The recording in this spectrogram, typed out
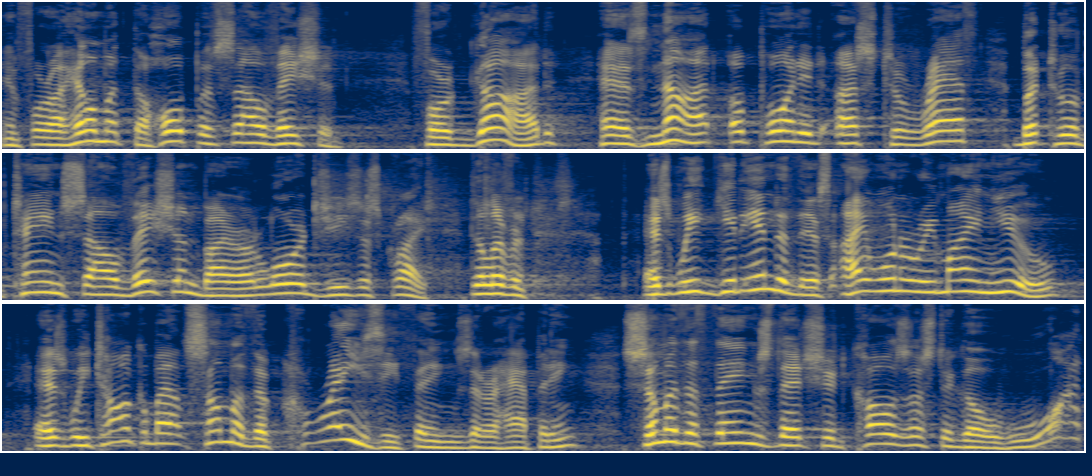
and for a helmet the hope of salvation. For God has not appointed us to wrath, but to obtain salvation by our Lord Jesus Christ. Deliverance. As we get into this, I want to remind you as we talk about some of the crazy things that are happening, some of the things that should cause us to go, What?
